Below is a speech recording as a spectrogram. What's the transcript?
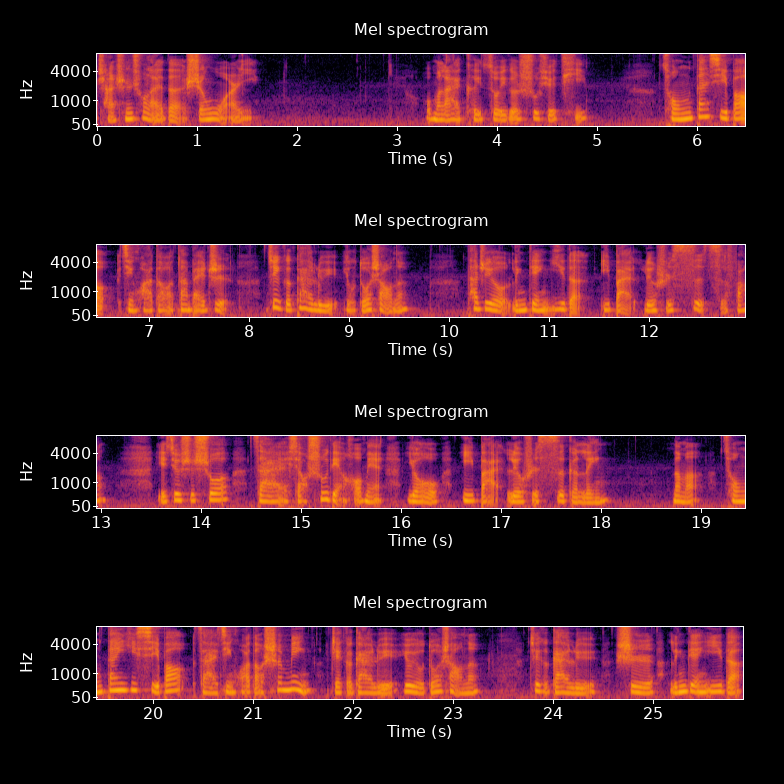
产生出来的生物而已。我们来可以做一个数学题：从单细胞进化到蛋白质，这个概率有多少呢？它只有零点一的一百六十四次方，也就是说，在小数点后面有一百六十四个零。那么，从单一细胞再进化到生命，这个概率又有多少呢？这个概率是零点一的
